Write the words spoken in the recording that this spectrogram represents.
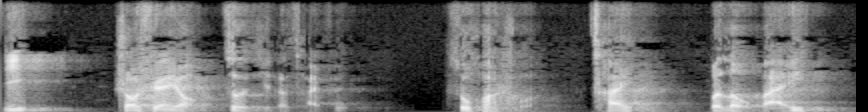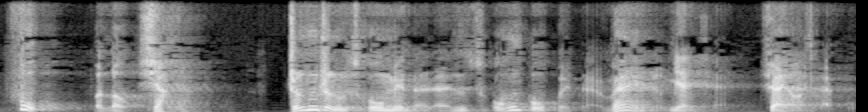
一少炫耀自己的财富。俗话说：“财不露白，富不露相。”真正聪明的人从不会在外人面前炫耀财富，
